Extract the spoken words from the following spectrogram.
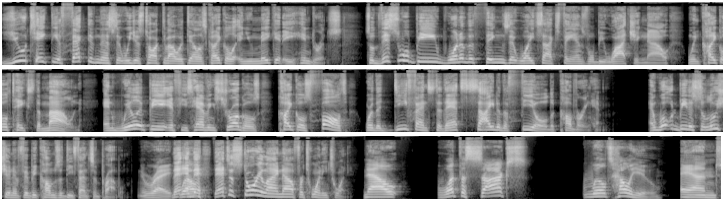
you take the effectiveness that we just talked about with Dallas Keuchel and you make it a hindrance. So this will be one of the things that White Sox fans will be watching now when Keuchel takes the mound. And will it be if he's having struggles Keuchel's fault or the defense to that side of the field covering him? And what would be the solution if it becomes a defensive problem? Right. That, well, and that, that's a storyline now for 2020. now, what the Sox will tell you, and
